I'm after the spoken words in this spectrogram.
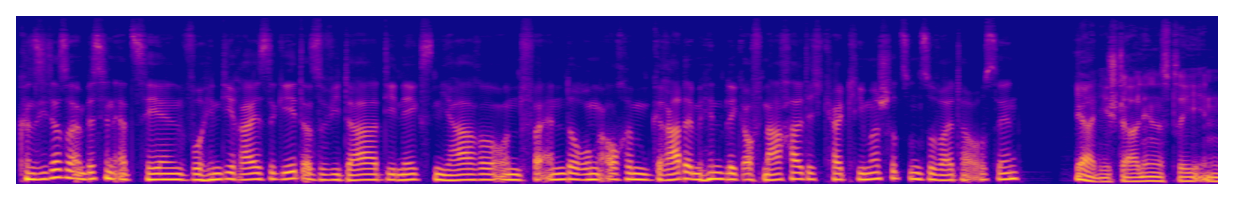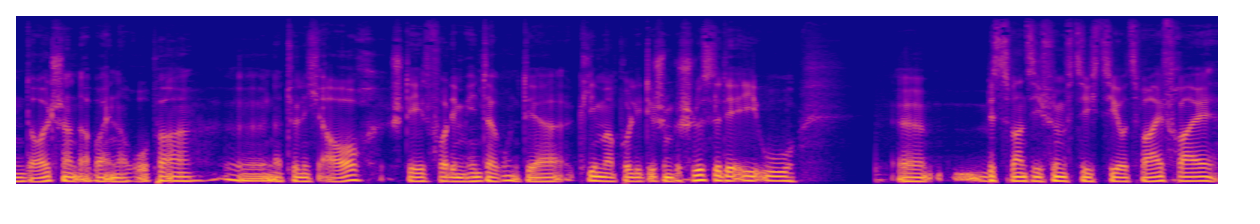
Können Sie da so ein bisschen erzählen, wohin die Reise geht, also wie da die nächsten Jahre und Veränderungen auch im, gerade im Hinblick auf Nachhaltigkeit, Klimaschutz und so weiter aussehen? Ja, die Stahlindustrie in Deutschland, aber in Europa äh, natürlich auch, steht vor dem Hintergrund der klimapolitischen Beschlüsse der EU, äh, bis 2050 CO2-frei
